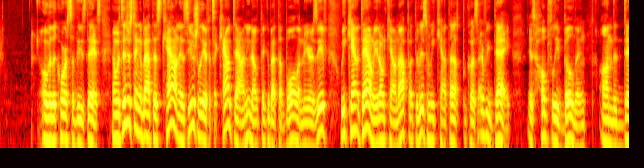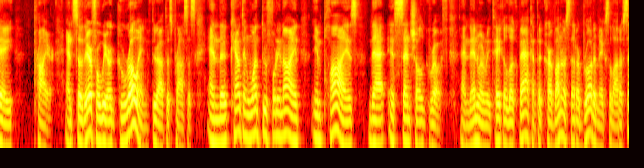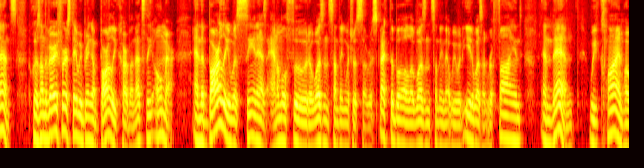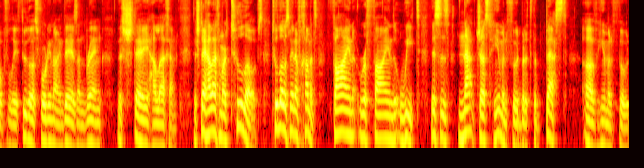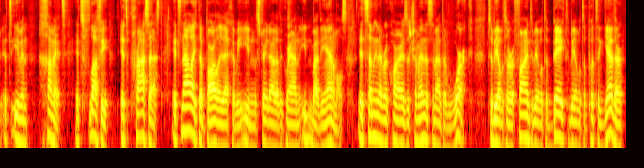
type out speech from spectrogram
over the course of these days. And what's interesting about this count is usually if it's a countdown, you know, think about the ball on New Year's Eve, we count down, we don't count up. But the reason we count up is because every day is hopefully building on the day prior. And so therefore we are growing throughout this process. And the counting 1 through 49 implies that essential growth. And then when we take a look back at the korbanos that are brought, it makes a lot of sense. Because on the very first day we bring a barley korban, that's the Omer. And the barley was seen as animal food. It wasn't something which was so respectable. It wasn't something that we would eat. It wasn't refined. And then we climb, hopefully, through those 49 days and bring the Shtei Halechem. The Shtei Halechem are two loaves, two loaves made of chametz, fine, refined wheat. This is not just human food, but it's the best of human food. It's even chametz. It's fluffy. It's processed. It's not like the barley that can be eaten straight out of the ground, eaten by the animals. It's something that requires a tremendous amount of work to be able to refine, to be able to bake, to be able to put together.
